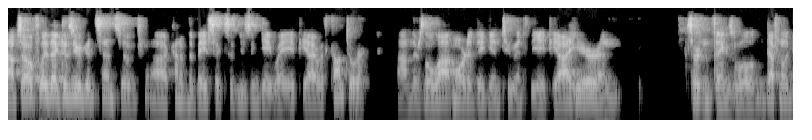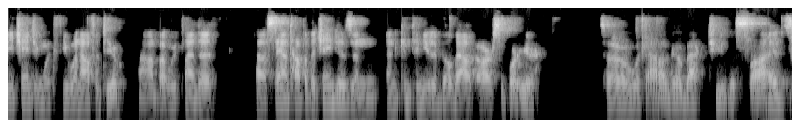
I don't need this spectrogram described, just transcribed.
Um, so hopefully that gives you a good sense of uh, kind of the basics of using Gateway API with Contour. Um, there's a lot more to dig into into the API here, and certain things will definitely be changing with V1 Alpha 2, uh, but we plan to uh, stay on top of the changes and, and continue to build out our support here. So with that, I'll go back to the slides.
